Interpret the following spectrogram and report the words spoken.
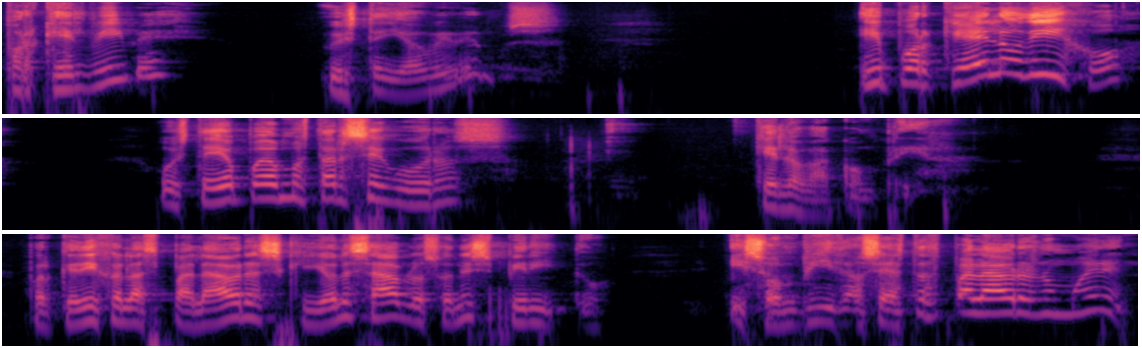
Porque Él vive, usted y yo vivimos. Y porque Él lo dijo, usted y yo podemos estar seguros que lo va a cumplir. Porque dijo, las palabras que yo les hablo son espíritu y son vida. O sea, estas palabras no mueren.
